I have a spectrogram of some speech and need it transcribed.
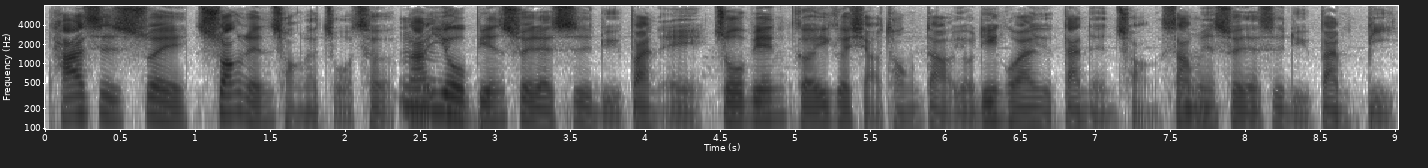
他是睡双人床的左侧，那右边睡的是旅伴 A，左边隔一个小通道有另外一个单人床，上面睡的是旅伴 B。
